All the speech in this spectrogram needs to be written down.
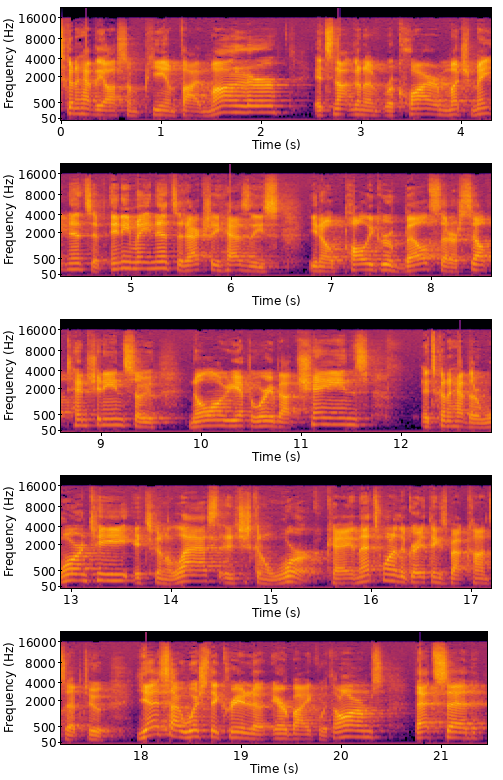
it's going to have the awesome PM5 monitor. It's not going to require much maintenance. If any maintenance, it actually has these, you know, polygroove belts that are self-tensioning, so no longer you have to worry about chains. It's going to have their warranty, it's going to last, and it's just going to work, okay? And that's one of the great things about Concept 2. Yes, I wish they created an air bike with arms. That said,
